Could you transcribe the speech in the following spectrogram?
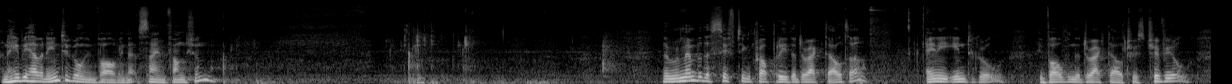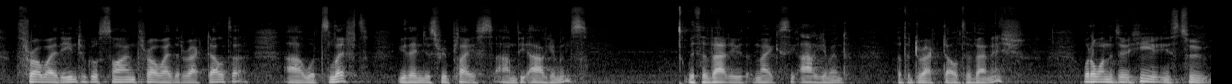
And here we have an integral involving that same function. Now remember the sifting property of the Dirac delta. Any integral involving the Dirac delta is trivial. Throw away the integral sign, throw away the Dirac delta. Uh, what's left, you then just replace um, the arguments with the value that makes the argument of the Dirac delta vanish. What I want to do here is to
